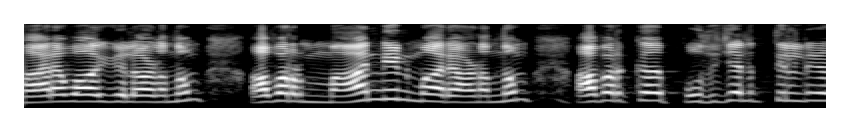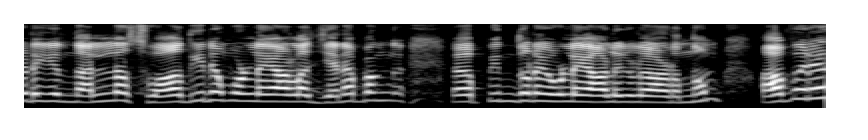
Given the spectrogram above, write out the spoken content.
ഭാരവാഹികളാണെന്നും അവർ മാന്യന്മാരാണെന്നും അവർക്ക് പൊതുജനത്തിനിടയിൽ നല്ല സ്വാധീനമുള്ളയാളെ ജനപ പിന്തുണയുള്ള ആളുകളാണെന്നും അവരെ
